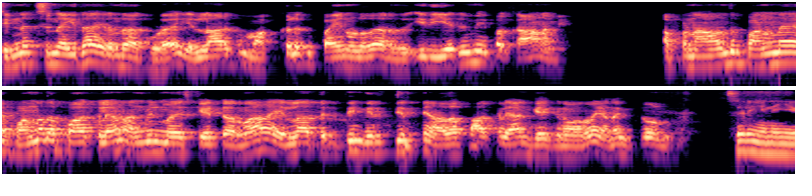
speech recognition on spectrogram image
சின்ன சின்ன இதா இருந்தா கூட எல்லாருக்கும் மக்களுக்கு பயனுள்ளதா இருந்தது. இது எதுவுமே இப்ப காணமே. அப்ப நான் வந்து பண்ண பண்ணதை பார்க்கலையான்னு அன்பில் மகேஷ் கேட்டார்னா எல்லா திட்டத்தையும் நிறுத்தி அதை பார்க்கலையான்னு கேட்கிறவங்க எனக்கு தோணுது. சரிங்க நீங்க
